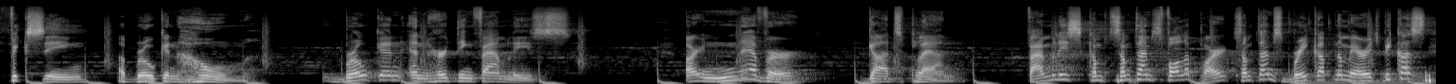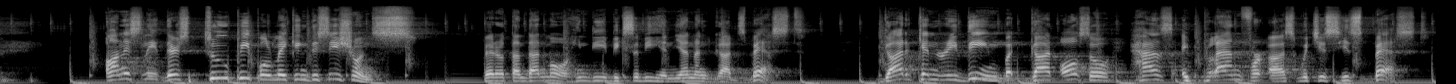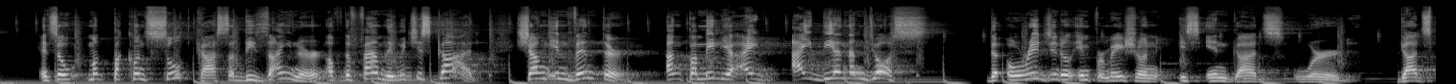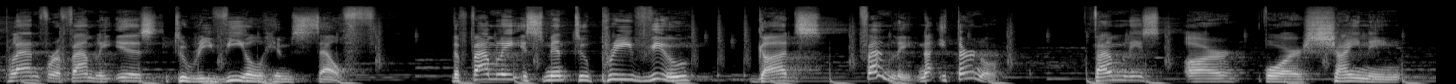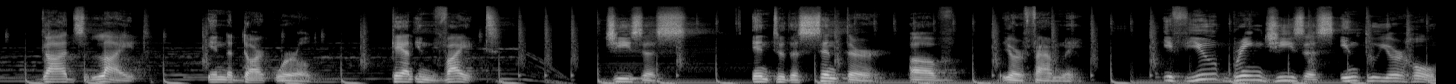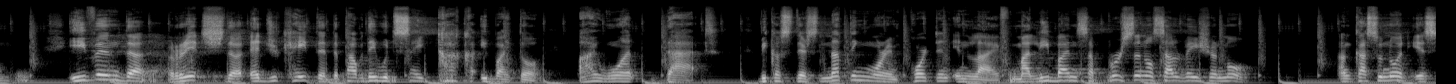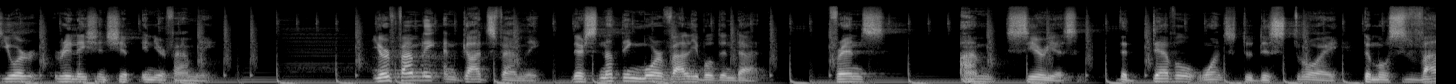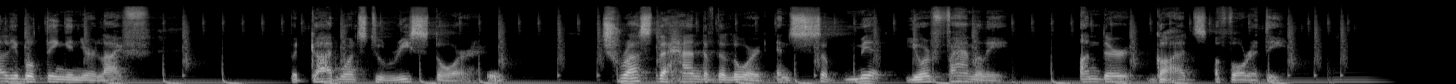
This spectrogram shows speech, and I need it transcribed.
fixing a broken home. Broken and hurting families are never God's plan. Families come, sometimes fall apart, sometimes break up the marriage because honestly, there's two people making decisions. Pero tandaan mo, hindi ibig sabihin yan ang God's best. God can redeem, but God also has a plan for us which is His best. And so, magpa-consult ka sa designer of the family which is God. Siyang inventor. Ang pamilya ay idea ng Diyos. The original information is in God's Word. God's plan for a family is to reveal Himself. The family is meant to preview God's family, na eternal. Families are for shining God's light in the dark world. Kaya invite Jesus into the center of your family. If you bring Jesus into your home, even the rich, the educated, the power, they would say, kakaiba ito. I want that. Because there's nothing more important in life maliban sa personal salvation mo. Ang kasunod is your relationship in your family. Your family and God's family. There's nothing more valuable than that. Friends, I'm serious. The devil wants to destroy the most valuable thing in your life. But God wants to restore. Trust the hand of the Lord and submit your family under God's authority.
